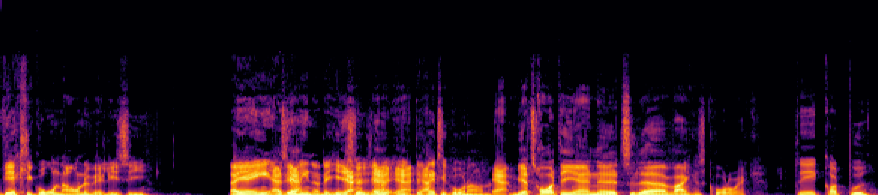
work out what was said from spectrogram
virkelig gode navne, vil jeg lige sige. Jeg, en- altså, jeg Ja, mener det helt ja, seriøst. ja, Ja, ja, Det er ja. rigtig gode navne. Ja, men jeg tror, det er en uh, tidligere Vikings quarterback. Det er et godt bud.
